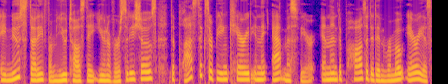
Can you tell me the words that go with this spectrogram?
A new study from Utah State University shows that plastics are being carried in the atmosphere and then deposited in remote areas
